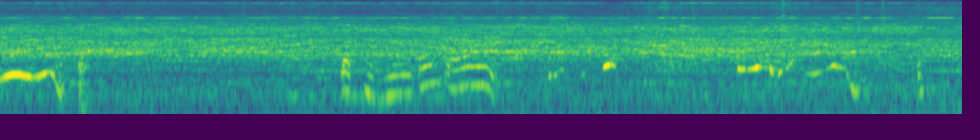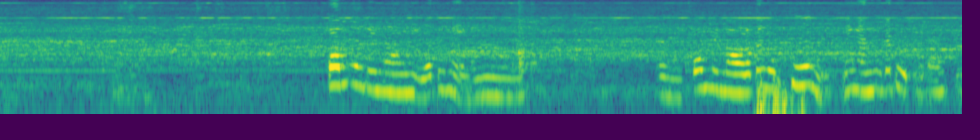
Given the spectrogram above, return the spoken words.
อืม จับหัวมือต้ไปก้มลงไปมองดิว่าตรงไหนมันมีเออก้มไปมองแล้วก็ลุกขึ้น ไม่งั้นมันก็ดุดไม่ได้สิ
